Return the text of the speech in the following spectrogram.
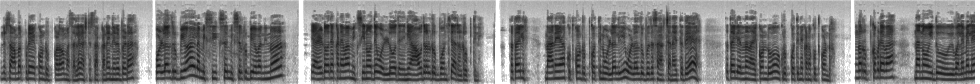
ಅಂದರೆ ಸಾಂಬಾರು ಪುಡಿ ಹಾಕೊಂಡು ರುಬ್ಕೊಳ್ಳೋ ಮಸಾಲೆ ಅಷ್ಟೇ ಸಾಕಣೆ ನೀನು ಬೇಡ. ಒಳ್ಳಲ್ಲಿ ರುಬ್ಬಿಯೋ ಇಲ್ಲ ಮಿಕ್ಸಿ, ಮಿಕ್ಸಿಲಿ ರುಬ್ಬಿಯವ ನೀನು? ಎರಡು ಓದೆ ಕಣವ ಒಳ್ಳೆ ಓದೆ ನೀನು ಯಾವ್ದ್ರಲ್ಲಿ ರುಬ್ಬು ಅಂತ ಅದ್ರಲ್ಲಿ ರುಬ್ತೀನಿ. ತತಾಯ್ಲಿ ನಾನೇ ಕುತ್ಕೊಂಡು ರುಬ್ಕೋತೀನಿ ಒಳ್ಳಲ್ಲಿ ಒಳ್ಳಲ್ಲಿ ರುಬ್ಬಿದ್ರೆ ಸಾರು ಚೆನ್ನಾಯ್ತದೆ. ಇಲ್ಲಿ ಎಲ್ಲ ನಾನು ಹಾಯ್ಕೊಂಡು ರುಬ್ಕೋತೀನಿ ಕಣ ಕುತ್ಕೊಂಡು. ಹಂಗ ರುಬ್ಕೊಬಿಡವ ನಾನು ಇದು ಒಲೆ ಮೇಲೆ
